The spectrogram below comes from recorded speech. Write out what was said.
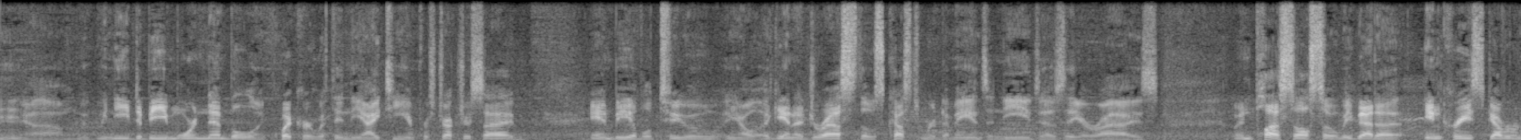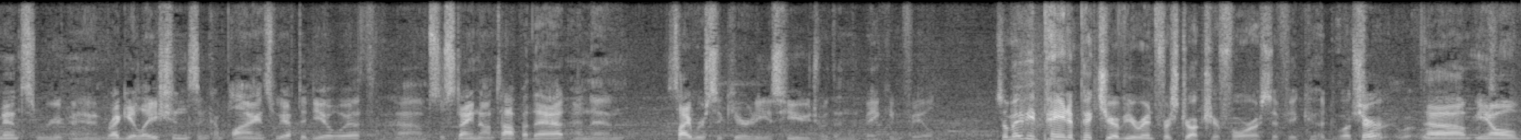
Um, we, we need to be more nimble and quicker within the IT infrastructure side and be able to, you know, again, address those customer demands and needs as they arise. And plus also, we've got to increase governance and, re- and regulations and compliance we have to deal with. Um, so staying on top of that, and then cybersecurity is huge within the banking field. So maybe paint a picture of your infrastructure for us, if you could. What's, Sure. what- what- Um, you know,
